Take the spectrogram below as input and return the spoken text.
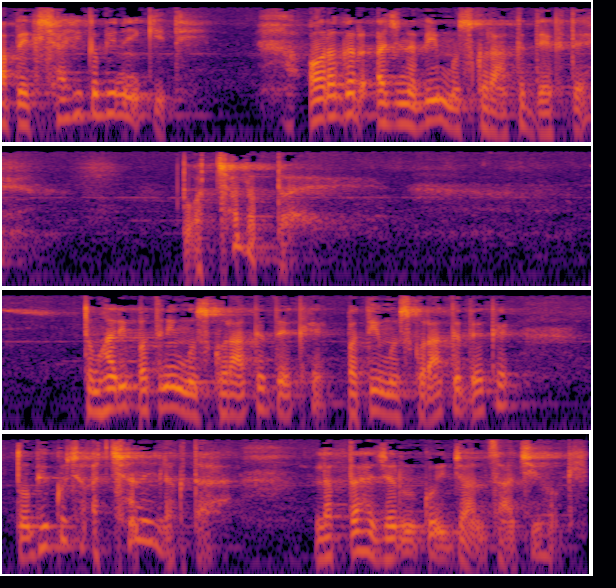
अपेक्षा ही कभी नहीं की थी। और अगर अजनबी मुस्कुरा के देखते तो अच्छा लगता है। तुम्हारी पत्नी मुस्कुरा के देखे, पति मुस्कुरा के देखे तो भी कुछ अच्छा नहीं लगता। लगता है ज़रूर कोई जालसाजी होगी।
